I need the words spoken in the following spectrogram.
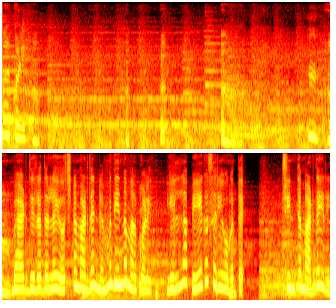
ಮಲ್ಕೊಳ್ಳಿ ಬ್ಯಾಡ್ದಿರೋದೆಲ್ಲ ಯೋಚನೆ ಮಾಡದೆ ನೆಮ್ಮದಿಯಿಂದ ಮಲ್ಕೊಳ್ಳಿ. ಎಲ್ಲ ಬೇಗ ಸರಿ ಹೋಗುತ್ತೆ. ಚಿಂತೆ ಮಾಡದೇ ಇರಿ.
